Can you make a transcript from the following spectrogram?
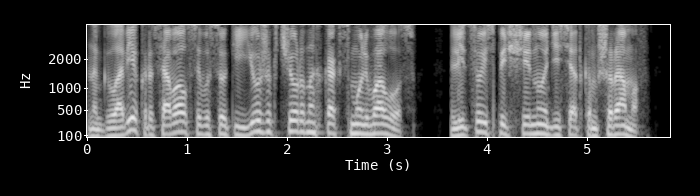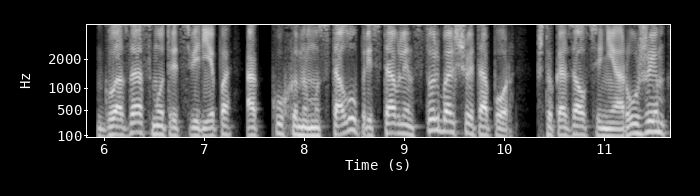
На голове красовался высокий ежик черных, как смоль волос. Лицо испещрено десятком шрамов, глаза смотрят свирепо, а к кухонному столу приставлен столь большой топор, что казался не оружием,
